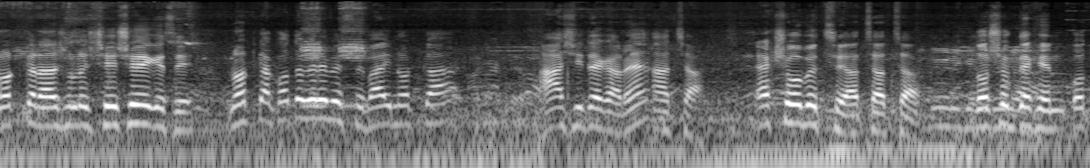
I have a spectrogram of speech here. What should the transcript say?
নটকাটা আসলে শেষ হয়ে গেছে। নটকা কত করে বেচছে ভাই নটকা? আশি টাকার হ্যাঁ? আচ্ছা একশো বেচছে আচ্ছা আচ্ছা। দর্শক দেখেন কত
